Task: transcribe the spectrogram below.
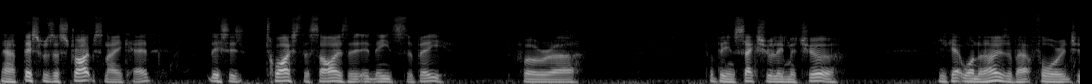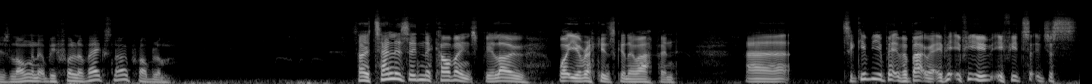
Now, if this was a striped snakehead, this is twice the size that it needs to be for uh, for being sexually mature you get one of those about four inches long and it'll be full of eggs no problem. So tell us in the comments below what you reckon is going to happen. Uh, to give you a bit of a background if, if you if you just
